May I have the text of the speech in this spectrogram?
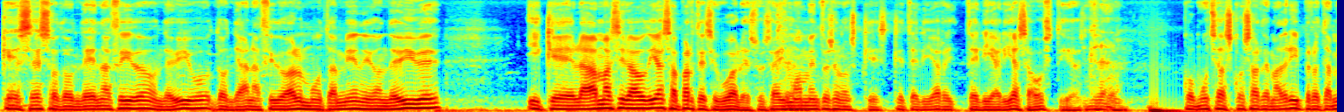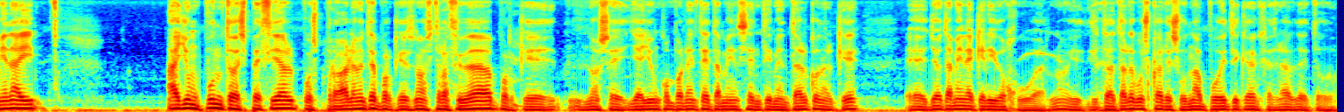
Que es eso, donde he nacido, donde vivo, donde ha nacido Almo también y donde vive. Y que la amas y la odias a partes iguales. O sea, hay momentos en los que, que te, liarías a hostias. Con, muchas cosas de Madrid. Pero también hay hay un punto especial, pues probablemente porque es nuestra ciudad, porque, no sé, y hay un componente también sentimental con el que eh, yo también he querido jugar, ¿no? Y, tratar de buscar eso, una poética en general de todo.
